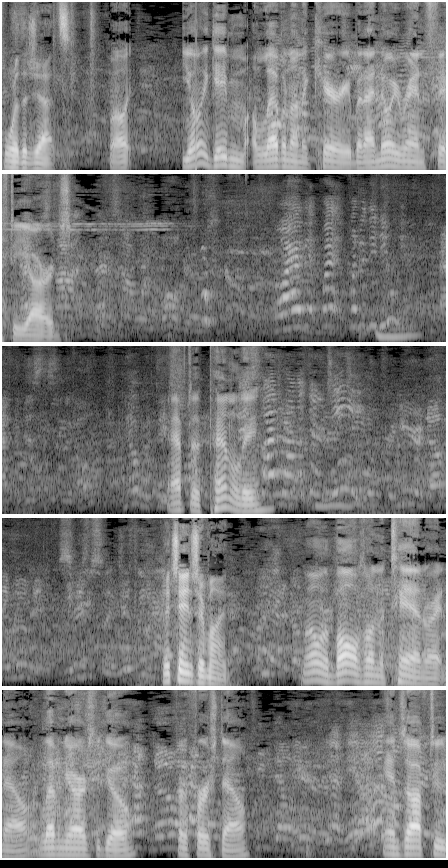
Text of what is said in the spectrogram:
for the Jets. Well, you only gave him 11 on a carry, but I know he ran 50 yards. After the penalty, They changed their mind. well, the ball's on the 10 right now. 11 yards to go for the first down. Hands off to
